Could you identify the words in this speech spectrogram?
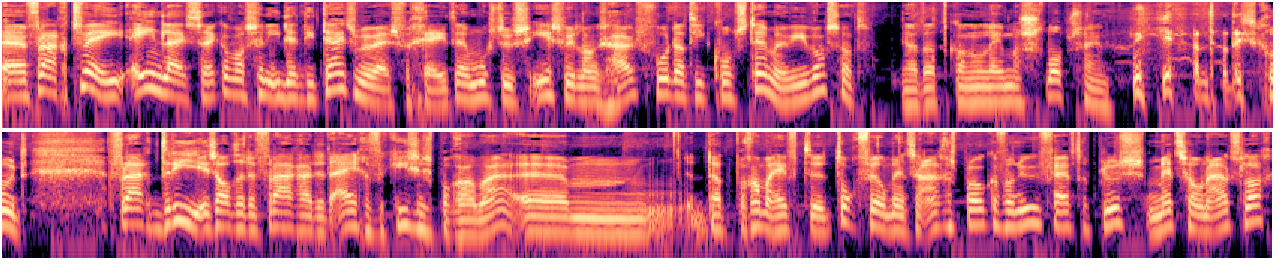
Uh, vraag 2. Eén lijsttrekker was zijn identiteitsbewijs vergeten... en moest dus eerst weer langs huis voordat hij kon stemmen. Wie was dat? Ja, dat kan alleen maar slop zijn. ja, dat is goed. Vraag 3 is altijd een vraag uit het eigen verkiezingsprogramma. Um, dat programma heeft uh, toch veel mensen aangesproken van u, 50PLUS, met zo'n uitslag.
